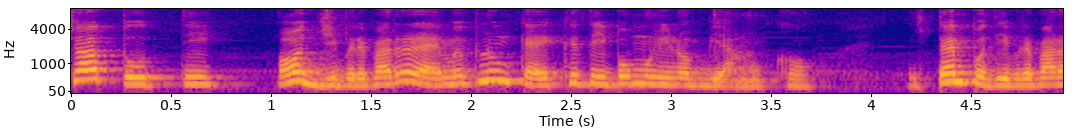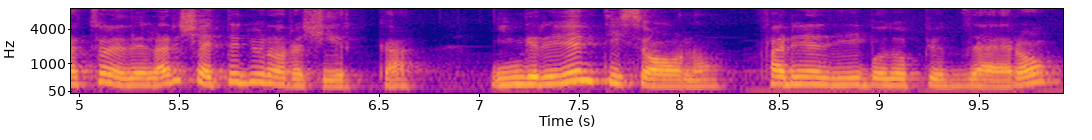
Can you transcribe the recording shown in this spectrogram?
Ciao a tutti! Oggi prepareremo i plum cake tipo mulino bianco. Il tempo di preparazione della ricetta è di un'ora circa. Gli ingredienti sono farina di tipo 00,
